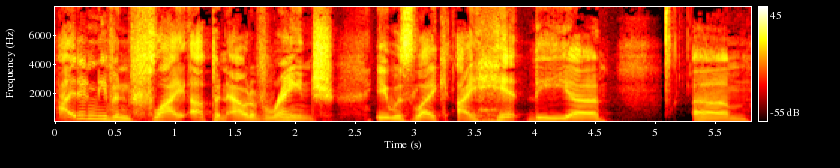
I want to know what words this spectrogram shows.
I didn't even fly up and out of range. It was like I hit the uh um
